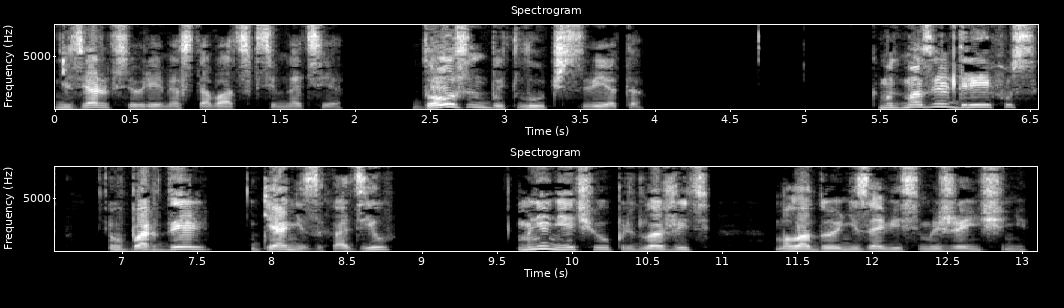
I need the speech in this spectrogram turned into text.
Нельзя же все время оставаться в темноте. Должен быть луч света. К мадемуазель Дрейфус в бордель я не заходил. Мне нечего предложить молодой независимой женщине.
